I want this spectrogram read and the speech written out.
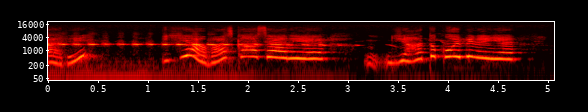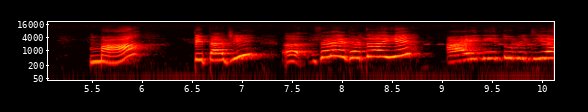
अरे ये आवाज़ कहाँ से आ रही है? यहाँ तो कोई भी नहीं है। माँ पिताजी जरा इधर तो आइए। आई नहीं तू बिटिया।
